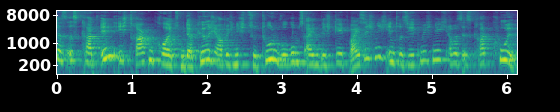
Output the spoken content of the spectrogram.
das ist gerade in, ich trage ein Kreuz. Mit der Kirche habe ich nichts zu tun. Worum es eigentlich geht, weiß ich nicht, interessiert mich nicht, aber es ist gerade cool.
